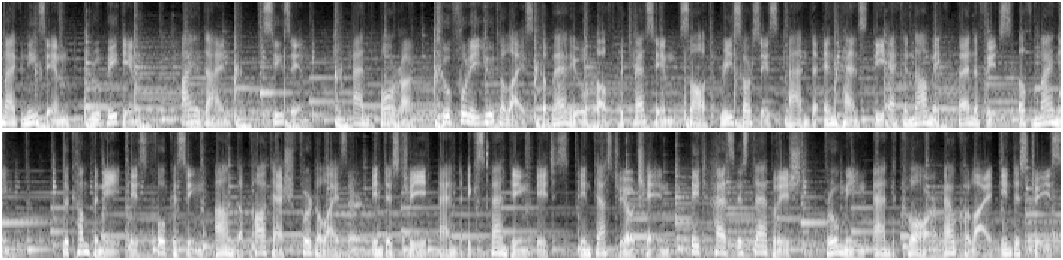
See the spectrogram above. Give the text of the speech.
magnesium, rubidium, iodine, cesium, and boron to fully utilize the value of potassium salt resources and enhance the economic benefits of mining. The company is focusing on the potash fertilizer industry and expanding its industrial chain. It has established bromine and chlor-alkali industries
